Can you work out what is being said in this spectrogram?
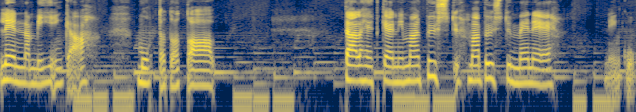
lennä mihinkään. Mutta tota, tällä hetkellä niin mä en pysty. Mä en pysty menee niin kuin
